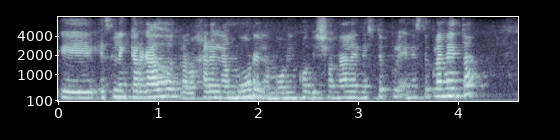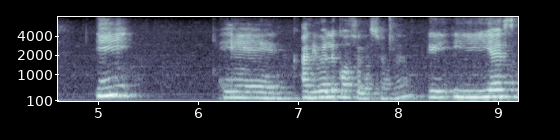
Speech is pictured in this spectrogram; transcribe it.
es el encargado de trabajar el amor, el amor incondicional en este, en este planeta y a nivel de constelación. Y, es,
